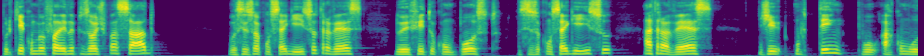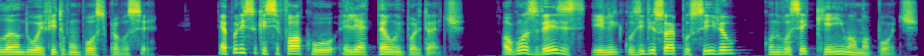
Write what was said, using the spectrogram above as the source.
Porque, como eu falei no episódio passado, você só consegue isso através do efeito composto. Você só consegue isso através de o tempo acumulando o efeito composto para você. É por isso que esse foco ele é tão importante. Algumas vezes, ele inclusive só é possível quando você queima uma ponte.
